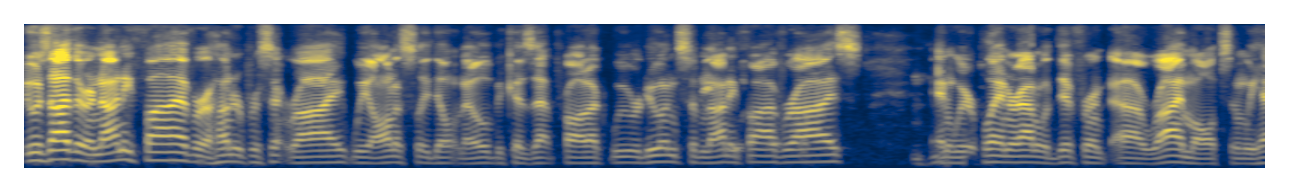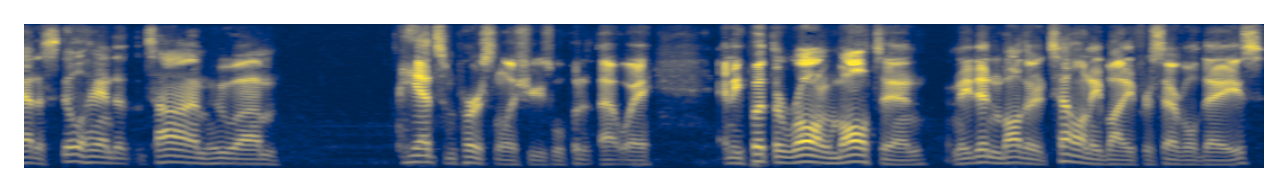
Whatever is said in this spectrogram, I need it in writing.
it was either a 95 or 100% rye. We honestly don't know because that product we were doing some 95 ryes, mm-hmm. and we were playing around with different uh, rye malts, and we had a still hand at the time who um, he had some personal issues. We'll put it that way, and he put the wrong malt in, and he didn't bother to tell anybody for several days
